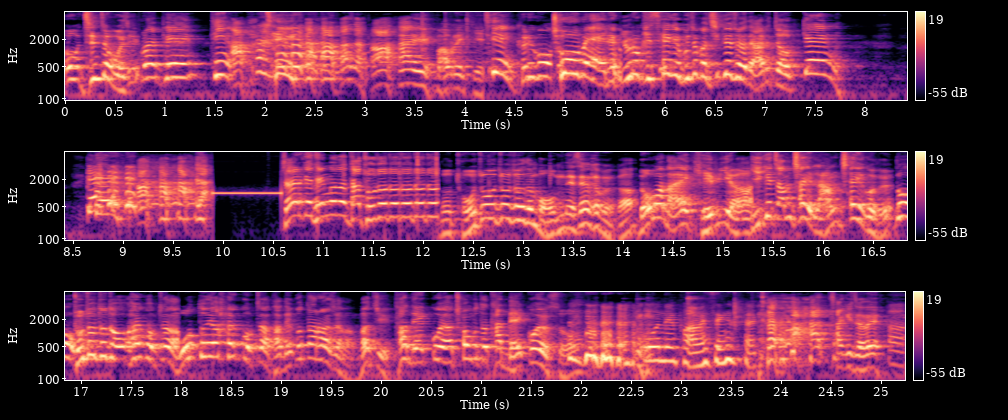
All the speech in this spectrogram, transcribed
어 진짜 뭐지? 프라이팬 팅 아 팅 아 아이 바브레이키 팅 그리고 초배를 이렇게 세 개 무조건 지켜줘야 돼. 알았죠? 깽 자 이렇게 된 거는 다 조조조조조조. 너 조조조조는 뭐 없네 생각해보니까? 너와 나의 갭이야. 이게 짬 차이 랑 차이거든. 너 조조조조 할 거 없잖아. 워터야 할 거 없잖아. 다 내 거 따라하잖아. 맞지? 다 내 거야. 처음부터 다 내 거였어. 오늘 밤에 생각할게 자기 전에. 어.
